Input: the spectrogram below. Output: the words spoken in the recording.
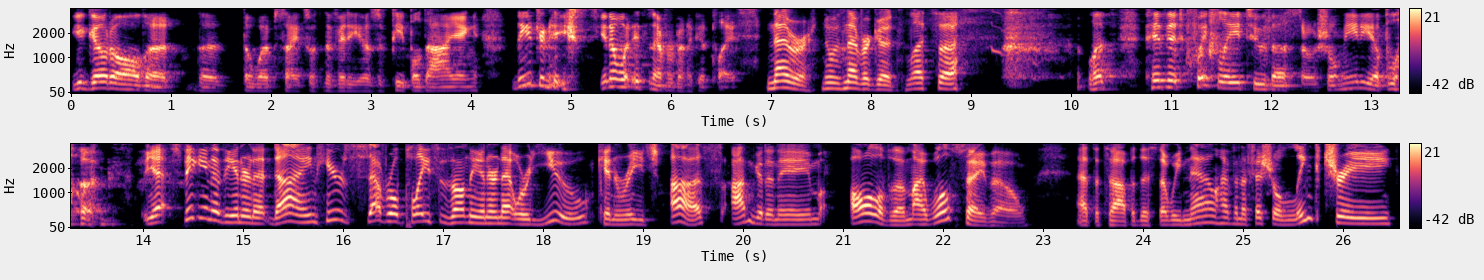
you go to all the the the websites with the videos of people dying. The internet you know what? It's never been a good place. never. It was never good. Let's uh Let's pivot quickly to the social media plugs. yeah, speaking of the internet dying, here's several places on the internet where you can reach us. I'm going to name all of them. I will say though, at the top of this that we now have an official link tree.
